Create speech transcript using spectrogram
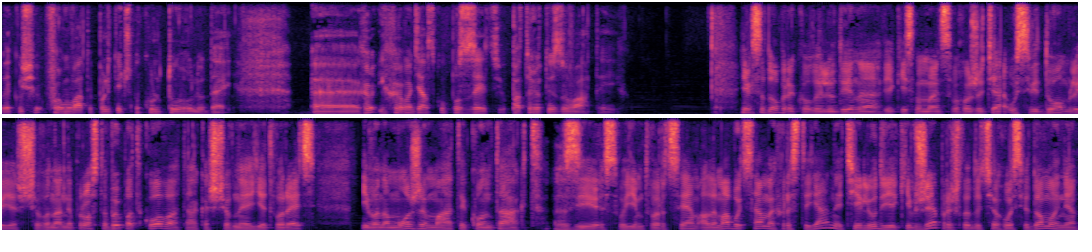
якось формувати політичну культуру людей, і громадянську позицію, патріотизувати їх. Як це добре, коли людина в якийсь момент свого життя усвідомлює, що вона не просто випадкова, так а що в неї є творець, і вона може мати контакт зі своїм творцем. Але, мабуть, саме християни, ті люди, які вже прийшли до цього усвідомлення,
